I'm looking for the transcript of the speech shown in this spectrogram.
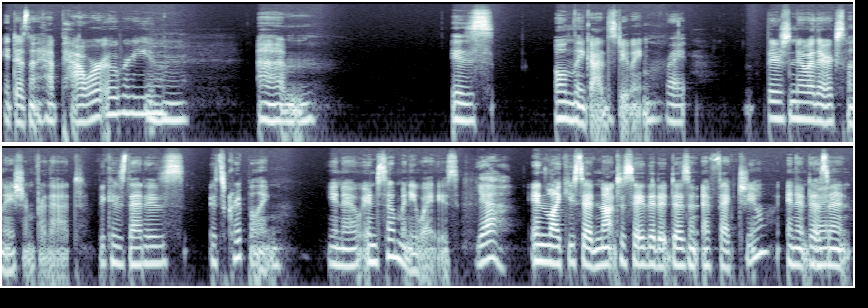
it doesn't have power over you mm-hmm. um, is only God's doing. Right. There's no other explanation for that because that is, it's crippling, you know, in so many ways. Yeah. And like you said, not to say that it doesn't affect you and it doesn't,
